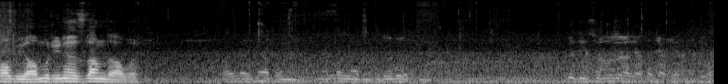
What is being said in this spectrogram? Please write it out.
Abi yağmur yine hızlandı abi. Vallahi ne yapalım? Allah yardımcıları olsun. Biz insan olarak yatacak yerimiz yok.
